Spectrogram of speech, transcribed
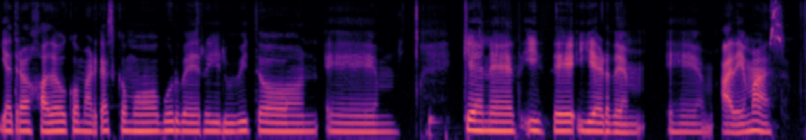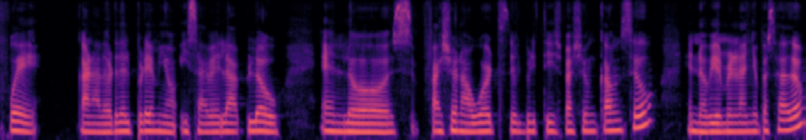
y ha trabajado con marcas como Burberry, Louis Vuitton, eh, Kenneth, Ice y Erdem. además fue ganador del premio Isabella Blow en los Fashion Awards del British Fashion Council en noviembre del año pasado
